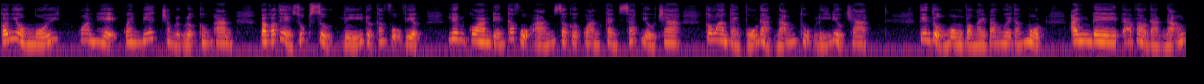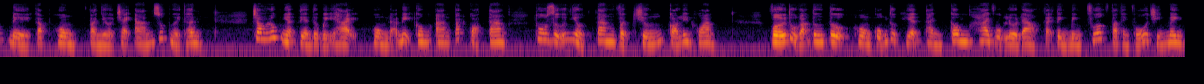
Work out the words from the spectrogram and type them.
Có nhiều mối quan hệ quen biết trong lực lượng công an và có thể giúp xử lý được các vụ việc liên quan đến các vụ án do cơ quan cảnh sát điều tra, công an thành phố Đà Nẵng thụ lý điều tra. Tin tưởng Hùng vào ngày 30 tháng 1, anh D đã vào Đà Nẵng để gặp Hùng và nhờ chạy án giúp người thân. Trong lúc nhận tiền từ bị hại, Hùng đã bị công an bắt quả tang, thu giữ nhiều tang vật chứng có liên quan. Với thủ đoạn tương tự, Hùng cũng thực hiện thành công hai vụ lừa đảo tại tỉnh Bình Phước và thành phố Hồ Chí Minh.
